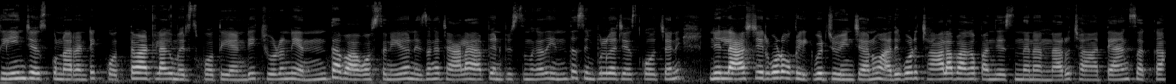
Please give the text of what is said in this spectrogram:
క్లీన్ చేసుకున్నారంటే కొత్త వాటిలాగా మెరిసిపోతాయండి. చూడండి ఎంత బాగా వస్తున్నాయో నిజంగా చాలా హ్యాపీ అనిపిస్తుంది కదా. ఇంత సింపుల్గా చేసుకోవచ్చు అని నేను లాస్ట్ ఇయర్ కూడా ఒక లిక్విడ్ చూపించాను అది కూడా చాలా బాగా పనిచేస్తుందని అన్నారు. చా థ్యాంక్స్ అక్క.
